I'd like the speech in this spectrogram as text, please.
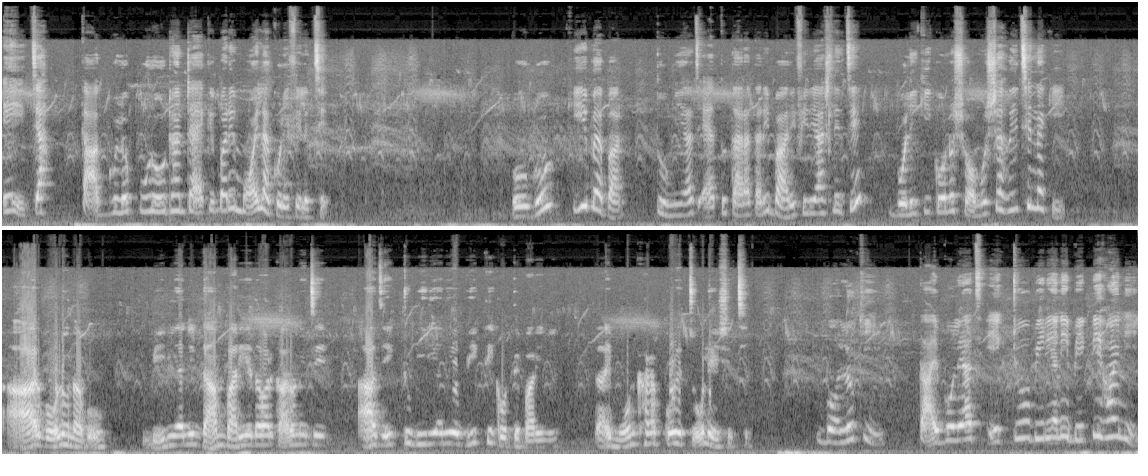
এই যা কাকগুলো পুরো উঠানটা একেবারে ময়লা করে ফেলেছে। ওগো কি ব্যাপার? তুমি আজ এত তাড়াতাড়ি বাড়ি ফিরে আসলে যে বলি কি কোনো সমস্যা হয়েছে নাকি? আর বলো না বউ বিরিয়ানির দাম বাড়িয়ে দেওয়ার কারণে যে আজ একটু বিরিয়ানিও বিক্রি করতে পারিনি তাই মন খারাপ করে চলে এসেছি। বলো কি তাই বলে আজ একটুও বিরিয়ানি বিক্রি হয়নি?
